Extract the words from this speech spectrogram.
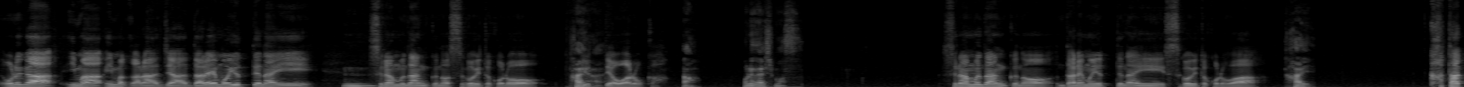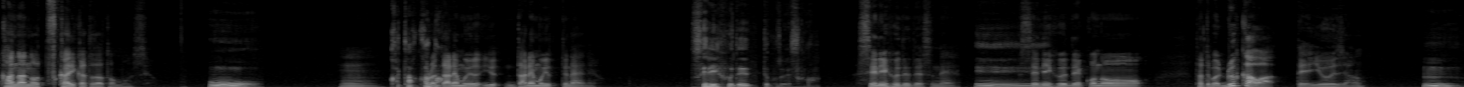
俺が今今からじゃあ誰も言ってないスラムダンクのすごいところを言って終わろうか。お願いしますスラムダンクの誰も言ってないすごいところははいカタカナの使い方だと思うんですよ。おおうん。カタカナ誰も誰も言ってないのよ。セリフでってことですか？セリフでですね、えー、セリフでこの例えばルカワって言うじゃん。うん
